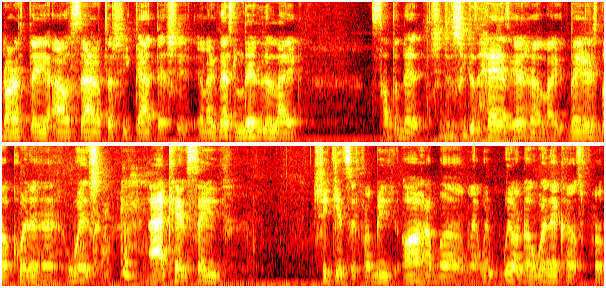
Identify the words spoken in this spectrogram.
daughter stayed outside until she got that shit, and like that's literally like something that she just she just has in her. Like there is no quit in her, which I can't say she gets it from me or her mom. Like we, we don't know where that comes from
